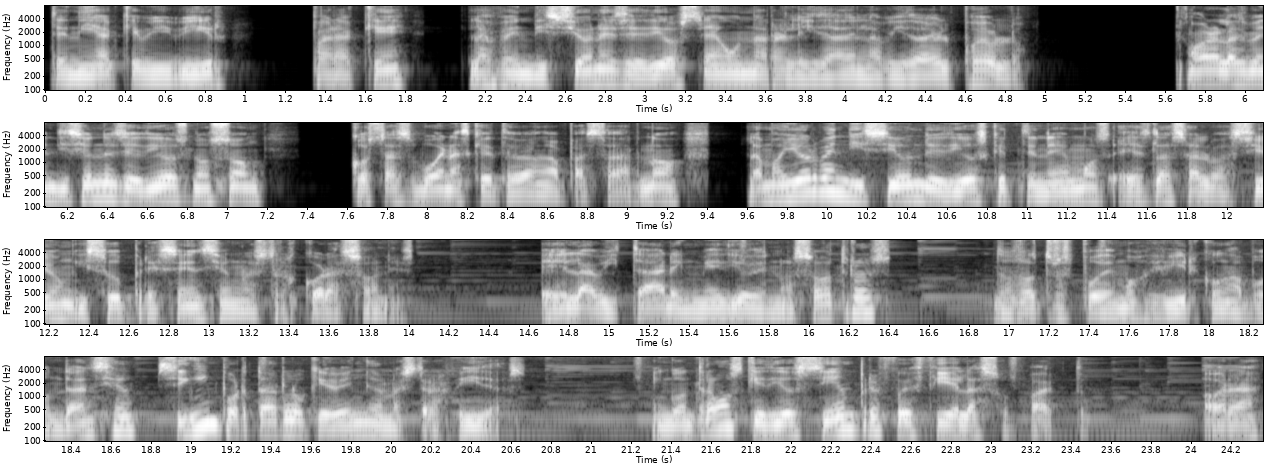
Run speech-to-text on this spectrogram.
tenía que vivir para que las bendiciones de Dios sean una realidad en la vida del pueblo. Ahora, las bendiciones de Dios no son cosas buenas que te van a pasar, no. La mayor bendición de Dios que tenemos es la salvación y su presencia en nuestros corazones. El habitar en medio de nosotros, nosotros podemos vivir con abundancia sin importar lo que venga en nuestras vidas. Encontramos que Dios siempre fue fiel a su pacto. Ahora,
